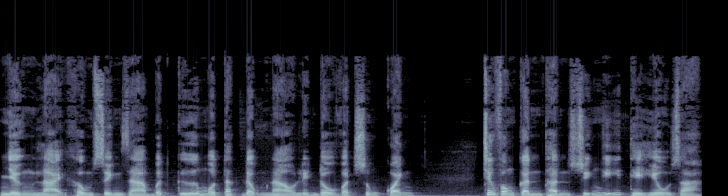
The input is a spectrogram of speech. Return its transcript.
nhưng lại không sinh ra bất cứ một tác động nào lên đồ vật xung quanh. Trương Phong cẩn thận suy nghĩ thì hiểu ra,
